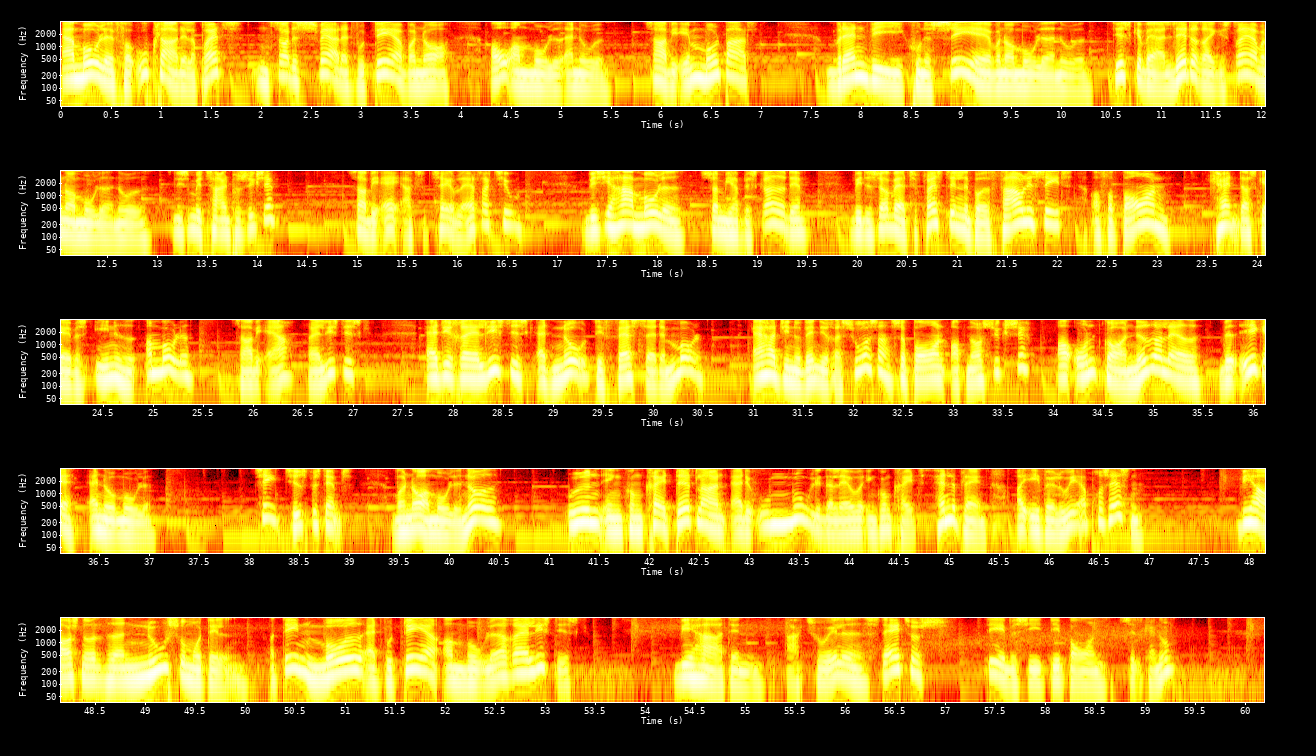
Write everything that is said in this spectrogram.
Er målet for uklart eller bredt, så er det svært at vurdere, hvornår og om målet er nået. Så har vi M målbart, Hvordan vi kunne se, hvornår målet er nået. Det skal være let at registrere, hvornår målet er nået. Ligesom et tegn på succes. Så er vi A, acceptabel og attraktiv. Hvis I har målet, som I har beskrevet det, vil det så være tilfredsstillende både fagligt set og for borgeren. Kan der skabes enighed om målet? Så har vi R, realistisk. Er det realistisk at nå det fastsatte mål? Er her de nødvendige ressourcer, så borgeren opnår succes og undgår nederlaget ved ikke at nå målet? T. Tidsbestemt. Hvornår er målet nået? Uden en konkret deadline er det umuligt at lave en konkret handleplan og evaluere processen. Vi har også noget, der hedder NUSO-modellen, og det er en måde at vurdere, om målet er realistisk. Vi har den aktuelle status, det vil sige det borgeren selv kan nu.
